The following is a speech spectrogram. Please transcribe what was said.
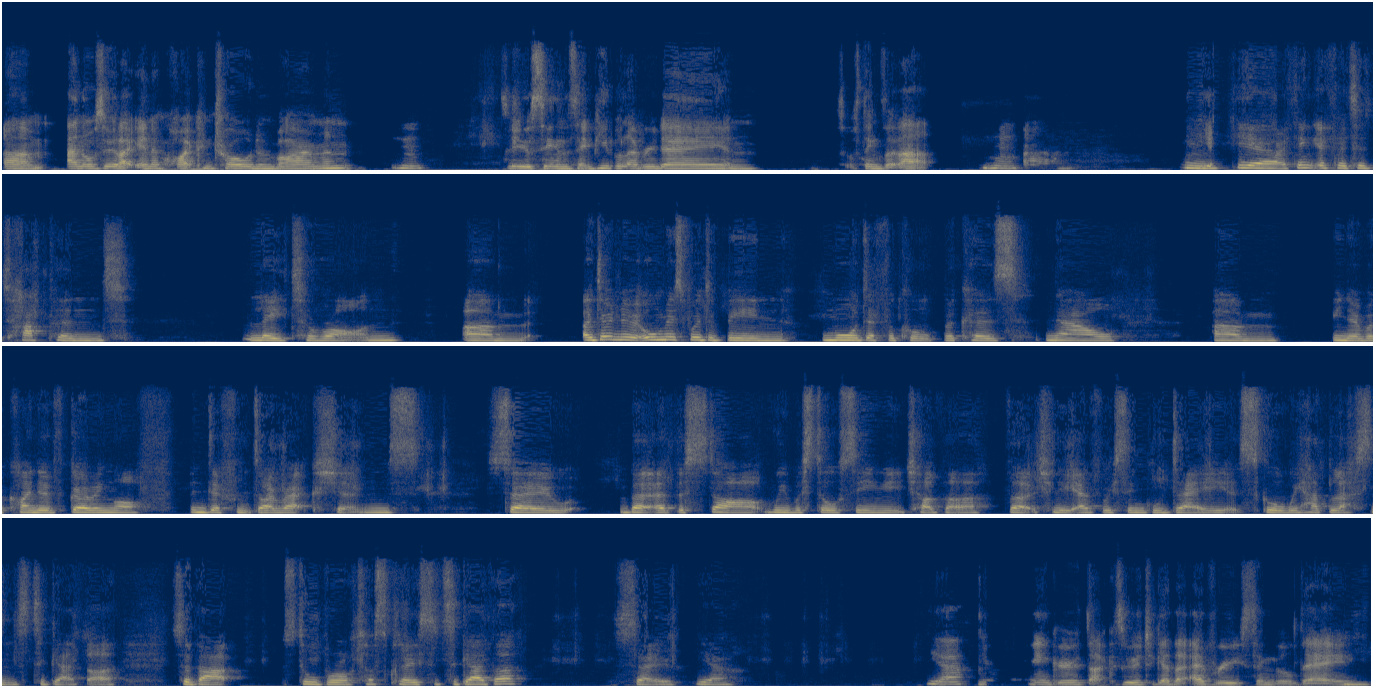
Um, and also like in a quite controlled environment. Mm-hmm. So you're seeing the same people every day and sort of things like that. Mm-hmm. Um, yeah. yeah, I think if it had happened later on, um, I don't know, it almost would have been more difficult because now, um, you know, we're kind of going off in different directions. So, but at the start, we were still seeing each other virtually every single day at school. We had lessons together. So that still brought us closer together. So, yeah. Yeah. I agree with that because we were together every single day. Mm.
